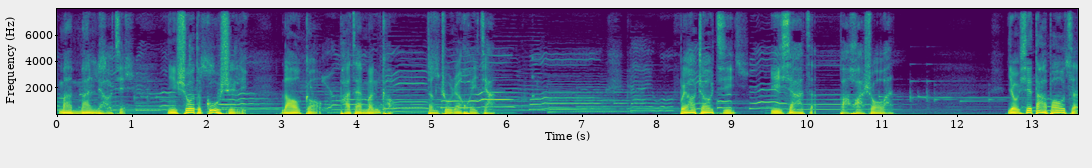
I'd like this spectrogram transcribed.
慢慢了解你说的故事里老狗趴在门口等主人回家。不要着急，一下子。把话说完。有些大包子，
